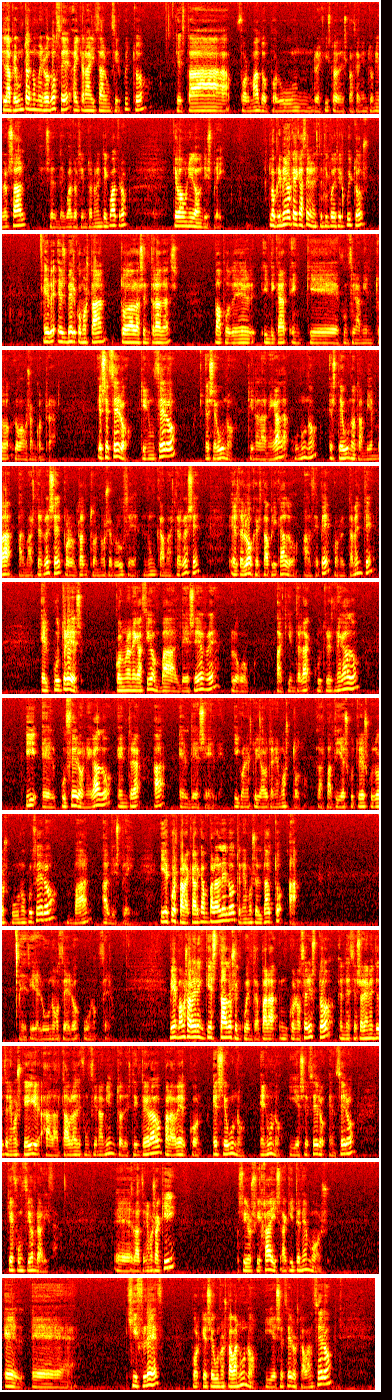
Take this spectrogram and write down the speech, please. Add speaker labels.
Speaker 1: En la pregunta número 12 hay que analizar un circuito que está formado por un registro de desplazamiento universal, es el de 494, que va unido a un display. Lo primero que hay que hacer en este tipo de circuitos es ver cómo están todas las entradas para poder indicar en qué funcionamiento lo vamos a encontrar. S0 tiene un 0, S1 tiene la negada, un 1, este 1 también va al master reset, por lo tanto no se produce nunca master reset, el reloj está aplicado al CP correctamente, el Q3 con una negación va al DSR, luego aquí entrará Q3 negado y el Q0 negado entra a el DSL y con esto ya lo tenemos todo. Las patillas Q3, Q2, Q1, Q0 van al display y después para carga en paralelo tenemos el dato A es decir el 1, 0, 1, 0 Bien, vamos a ver en qué estado se encuentra. Para conocer esto, necesariamente tenemos que ir a la tabla de funcionamiento de este integrado para ver con S1 en 1 y S0 en 0 qué función realiza. Eh, la tenemos aquí. Si os fijáis, aquí tenemos el eh, shift left, porque S1 estaba en 1 y S0 estaba en 0.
